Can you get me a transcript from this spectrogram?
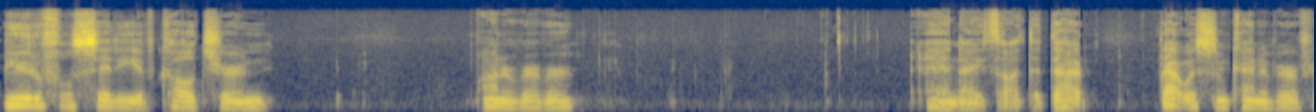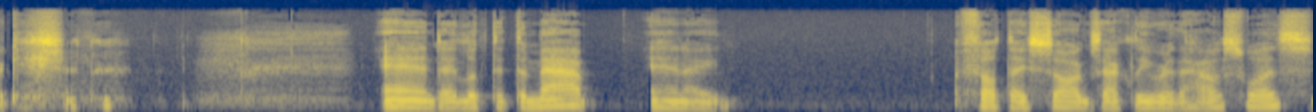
beautiful city of culture on a river. And I thought that that, that was some kind of verification. and I looked at the map and I felt I saw exactly where the house was.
